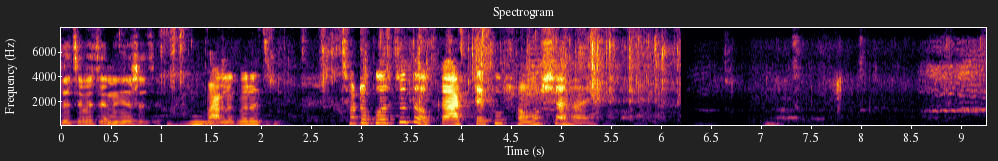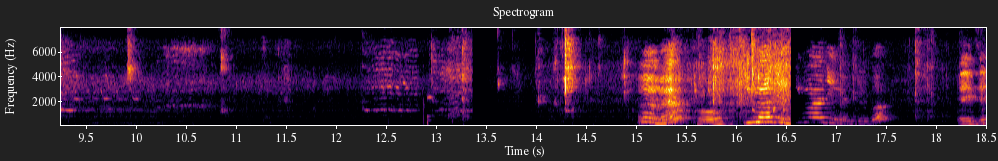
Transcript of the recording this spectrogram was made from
বেছে বেছে নিয়ে এসেছে। ভালো করেছ। ছোট কচু তো কাটতে খুব সমস্যা হয়। এই যে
